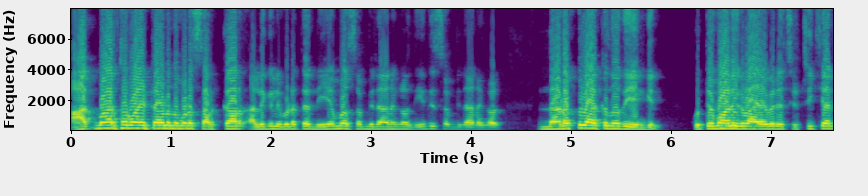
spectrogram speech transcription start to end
ആത്മാർത്ഥമായിട്ടാണ് നമ്മുടെ സർക്കാർ അല്ലെങ്കിൽ ഇവിടുത്തെ നിയമ സംവിധാനങ്ങൾ നീതി സംവിധാനങ്ങൾ നടപ്പിലാക്കുന്നത് എങ്കിൽ കുറ്റവാളികളായവരെ ശിക്ഷിക്കാൻ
